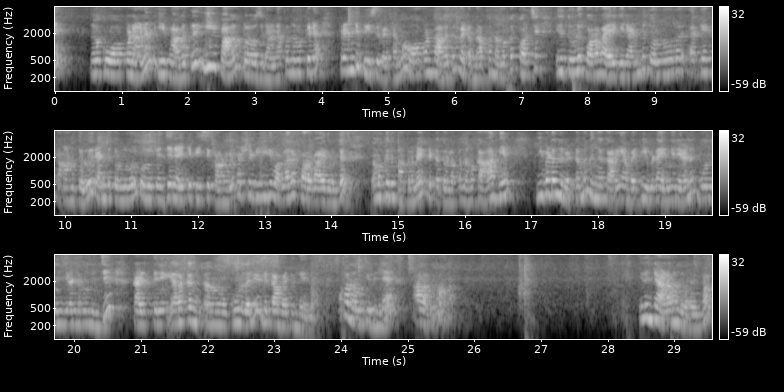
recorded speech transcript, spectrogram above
നമുക്ക് ഓപ്പൺ ആണ്. ഈ ഭാഗത്ത് ഈ ഭാഗം ക്ലോസ്ഡ് ആണ്. അപ്പം നമുക്കിവിടെ ഫ്രണ്ട് പീസ് വെട്ടുമ്പോൾ ഓപ്പൺ ഭാഗത്ത് വെട്ടണം. അപ്പം നമുക്ക് കുറച്ച് ഇത് തുണി കുറവായിരിക്കും. രണ്ട് തൊണ്ണൂറ് ഒക്കെ കാണത്തുള്ളൂ. രണ്ട് തൊണ്ണൂറ് തൊണ്ണൂറ്റഞ്ച് നൈറ്റ് പീസ് കാണുള്ളൂ. പക്ഷേ വീതി വളരെ കുറവായതുകൊണ്ട് നമുക്കിത് മാത്രമേ കിട്ടത്തുള്ളൂ. അപ്പം നമുക്ക് ആദ്യം ഇവിടെ നിന്ന് വെട്ടുമ്പോൾ നിങ്ങൾക്ക് അറിയാൻ പറ്റി ഇവിടെ എങ്ങനെയാണ് മൂന്നിഞ്ച് രണ്ട് മൂന്നിഞ്ച് കഴുത്തിന് ഇറക്കം കൂടുതൽ എടുക്കാൻ പറ്റുന്നതെന്ന്. അപ്പം നമുക്കിതിന്റെ അളവ് നോക്കാം. ഇതിന്റെ അളവെന്ന് പറയുമ്പോൾ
